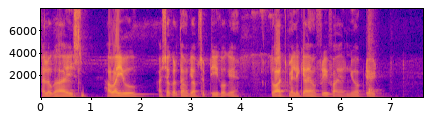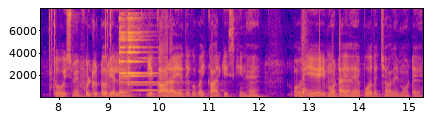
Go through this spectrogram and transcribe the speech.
Hello guys how are you आशा करता हूँ कि आप सब ठीक हो गए तो आज मैं लेके आया हूँ फ्री फायर न्यू अपडेट तो इसमें फुल ट्यूटोरियल है। ये कार आई है। देखो भाई, कार की स्किन है। और ये इमोट आया है। बहुत अच्छा वाला इमोट है।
